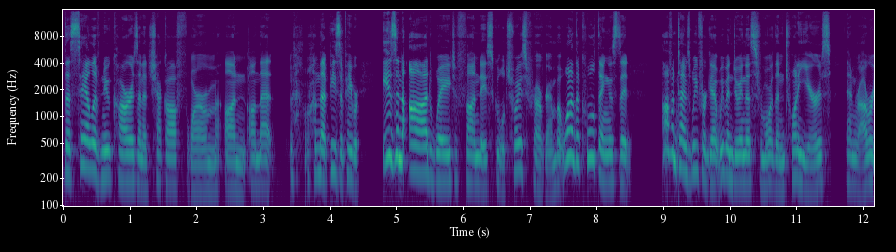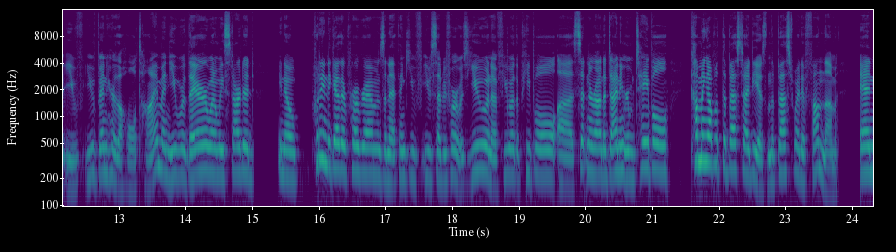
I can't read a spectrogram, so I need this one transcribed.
the sale of new cars and a checkoff form on on that on that piece of paper is an odd way to fund a school choice program. But one of the cool things that oftentimes we forget, we've been doing this for more than 20 years. And Robert, you've you've been here the whole time and you were there when we started, you know, putting together programs and I think you've you've said before it was you and a few other people uh, sitting around a dining room table coming up with the best ideas and the best way to fund them. And,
